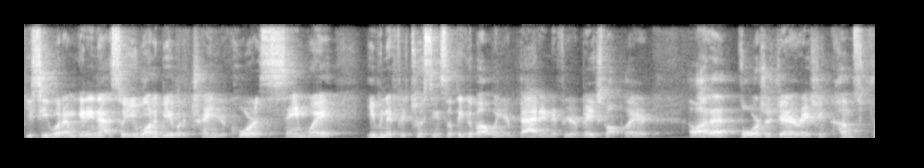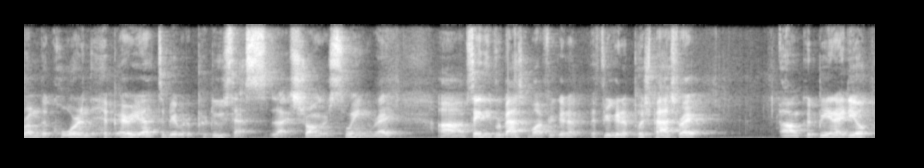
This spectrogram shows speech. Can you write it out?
You see what I'm getting at? So you want to be able to train your core the same way, even if you're twisting. So think about when you're batting. If you're a baseball player, a lot of that force or generation comes from the core and the hip area to be able to produce that, that stronger swing, right? Um, same thing for basketball. If you're gonna if you're gonna push pass, right, um, could be an ideal.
